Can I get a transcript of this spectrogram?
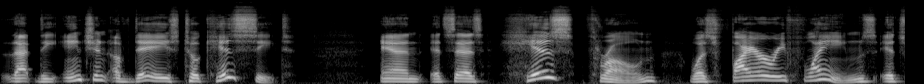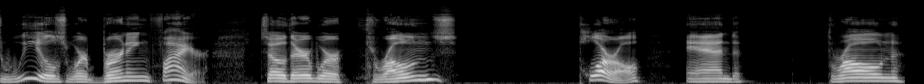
that the Ancient of Days took his seat. And it says, His throne was fiery flames, its wheels were burning fire. So there were thrones, plural, and throne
